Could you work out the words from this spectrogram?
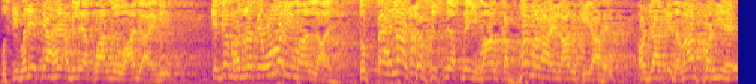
اس کی وجہ کیا ہے؟ اگلے اقوال میں وہ آ جائے گی کہ جب حضرت عمر ایمان لائے تو پہلا شخص جس نے اپنے ایمان کا برملا اعلان کیا ہے اور جا کے نماز پڑھی ہے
